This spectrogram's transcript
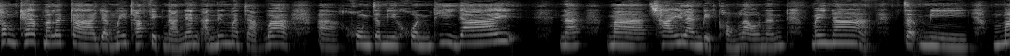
ช่องแคบมะละกายังไม่ทราฟฟิกหนาแน่นอันเนื่องมาจากว่าคงจะมีคนที่ย้ายนะมาใช้แลนบิดของเรานั้นไม่น่าจะมีม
